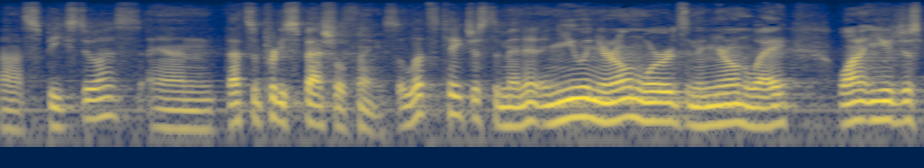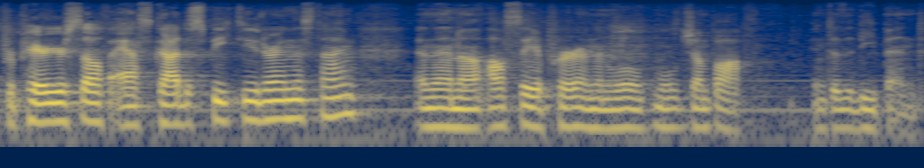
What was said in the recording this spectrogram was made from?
uh, speaks to us, and that's a pretty special thing. So let's take just a minute, and you, in your own words and in your own way, why don't you just prepare yourself, ask God to speak to you during this time, and then uh, I'll say a prayer, and then we'll, we'll jump off into the deep end.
